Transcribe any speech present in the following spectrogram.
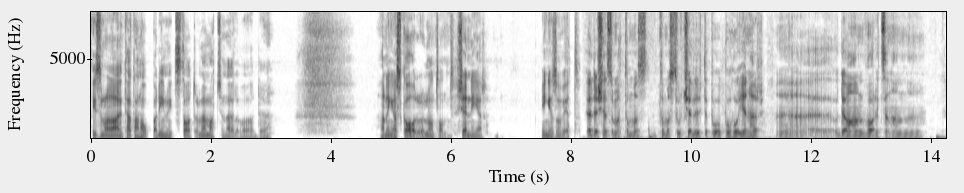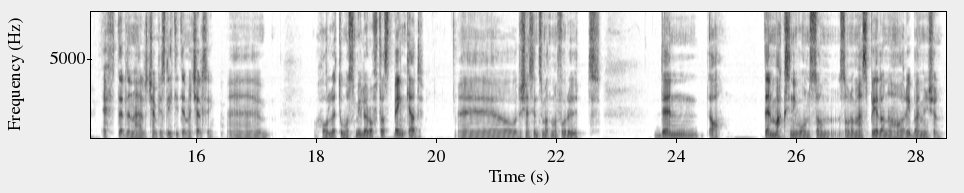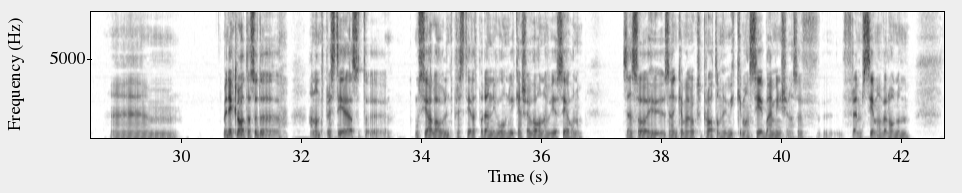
finns det någon anledning till att han hoppade in och inte startade de här matcherna eller vad? Han har inga skador eller något sånt? Känningar? Ingen som vet. Ja, det känns som att Thomas, Thomas Torssell är ute på, på hojen här. Eh, och det har han varit sedan han, eh, efter den här Champions League-titeln med Chelsea. Eh, håller Thomas Müller oftast bänkad. Eh, och det känns inte som att man får ut den, ja, den maxnivån som, som de här spelarna har i Bayern München. Eh, men det är klart, alltså, det, han har inte presterat, alltså, Musiala har väl inte presterat på den nivån vi kanske är vana vid att se honom. Sen, så, hur, sen kan man ju också prata om hur mycket man ser Bayern München. Alltså, främst ser man väl honom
